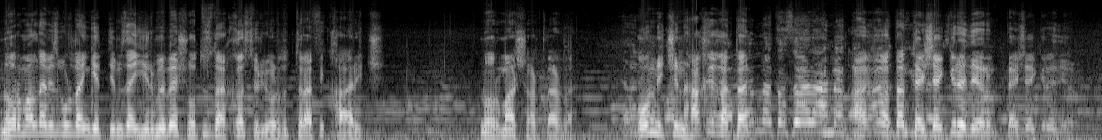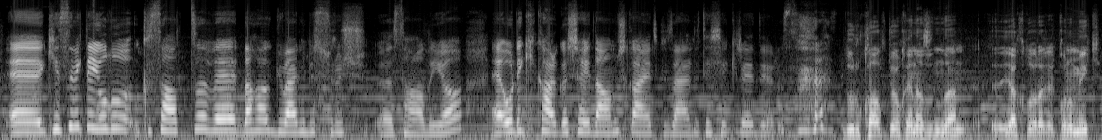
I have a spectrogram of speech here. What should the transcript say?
Normalde biz buradan gittiğimizde 25-30 dakika sürüyordu trafik hariç. Normal şartlarda. Onun için hakikaten hakikaten teşekkür ediyorum. Teşekkür ediyorum. Ee, kesinlikle yolu kısalttı ve daha güvenli bir sürüş e, sağlıyor. E, oradaki kargaşayı da almış gayet güzeldi. Teşekkür ediyoruz. Dur kalk yok en azından. E, Yakıt olarak ekonomik.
